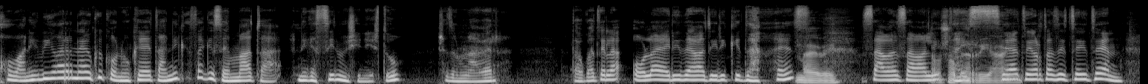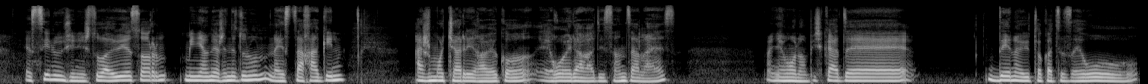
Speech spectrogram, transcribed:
jo, ba, nik bigarren eukiko nuke, eta nik ezak izen bata, nik ez zinun sinistu, esaten nuna, ber, daukatela hola erida bat irikita, ez? Bai, bai. Zabal, zabalik, berria, zehatze hortaz hitz egiten, ez zinun sinistu, adibidez hor, mina handia sentitu nun, naiz jakin, asmotxarri gabeko egoera bat izan zala, ez? Baina, bueno, pixkat, e, denoi tokatzen zaigu,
